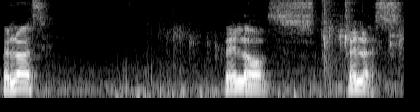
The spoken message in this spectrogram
Pelos. Pelos. Pelos.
